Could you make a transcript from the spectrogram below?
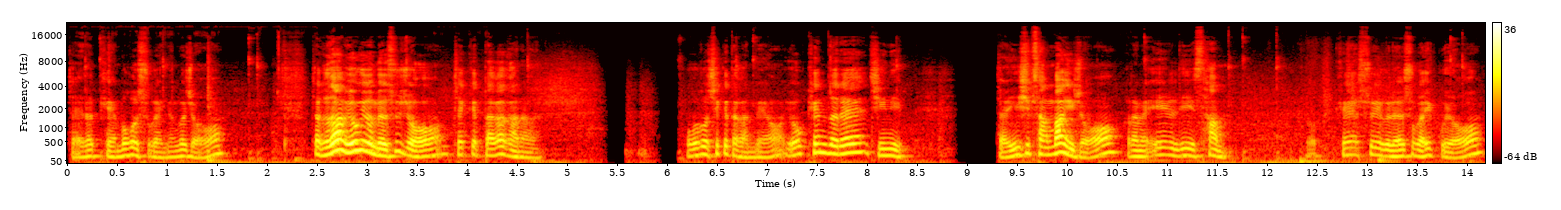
자 이렇게 먹을 수가 있는 거죠 자 그 다음에 여기도 매수죠 제꼈다가 가는 5도 제꼈다 갔네요 요 캔들의 진입 자, 20 상방이죠. 그러면 1, 2, 3. 이렇게 수익을 낼 수가 있고요.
